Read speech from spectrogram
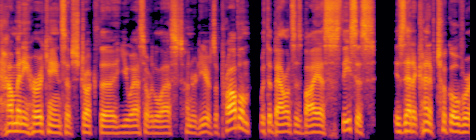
how many hurricanes have struck the US over the last 100 years. The problem with the balance balances bias thesis is that it kind of took over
